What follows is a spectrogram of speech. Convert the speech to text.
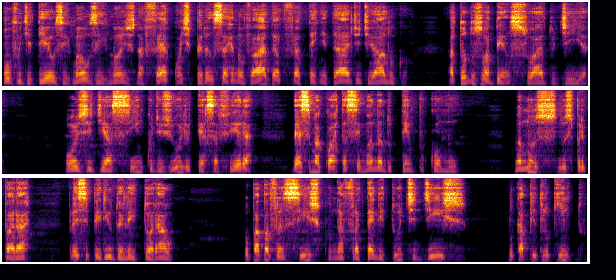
povo de Deus, irmãos e irmãs na fé, com esperança renovada, fraternidade, diálogo, a todos um abençoado dia. Hoje, dia 5 de julho, terça-feira, 14 semana do tempo comum. Vamos nos preparar para esse período eleitoral. O Papa Francisco, na Fratelli Tutti, diz, no capítulo 5,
